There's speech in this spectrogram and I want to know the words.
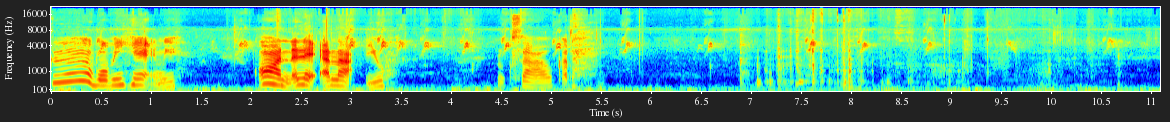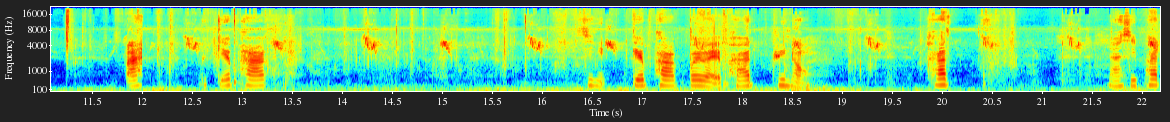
คือบ่มีแห้งนี่อ่อนนั่นแหละอะละอยู่ ลูกสาวก็ได้ไปไปเก็บพัก สิเก็บพักไปไหวพัดพี่น้องพัดนาสิพัด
